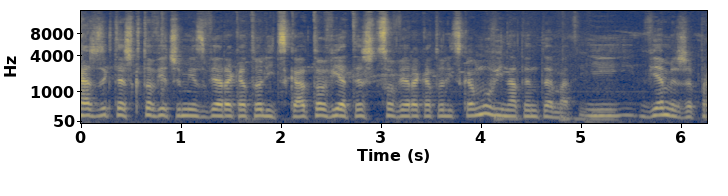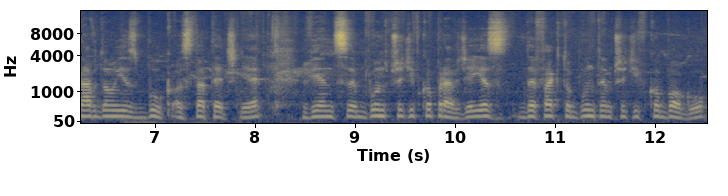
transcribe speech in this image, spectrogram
każdy też, kto wie, czym jest wiara katolicka, to wie też, co wiara katolicka mówi na ten temat. I wiemy, że prawdą jest Bóg ostatecznie, więc bunt przeciwko prawdzie jest de facto buntem przeciwko Bogu.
